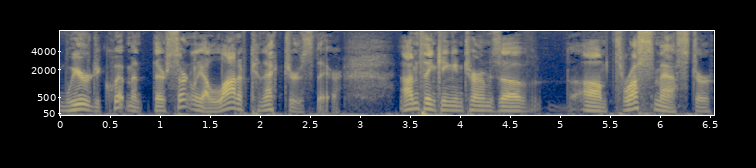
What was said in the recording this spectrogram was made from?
weird equipment, there's certainly a lot of connectors there. I'm thinking in terms of um, Thrustmaster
